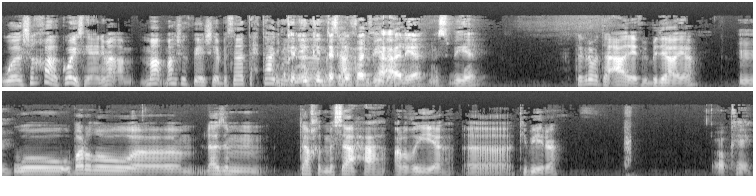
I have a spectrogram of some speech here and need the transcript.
وشغالة كويسة يعني ما ما ما أشوف فيها شيء بس انها تحتاج يمكن آه، يمكن مساحة تكلفتها كبيرة. عالية نسبيا تكلفتها عالية في البداية. و- وبرضو آه، لازم تاخذ مساحة أرضية آه، كبيرة okay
